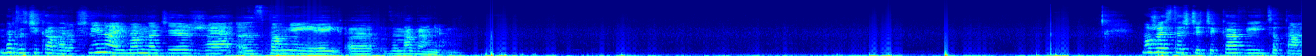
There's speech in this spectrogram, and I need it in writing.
bardzo ciekawa roślina i mam nadzieję, że e, spełnię jej e, wymagania. Może jesteście ciekawi, co tam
